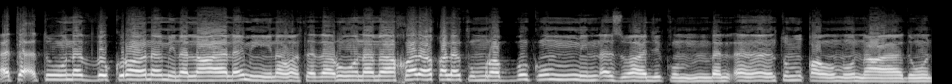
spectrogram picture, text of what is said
أتأتون الذكران من العالمين وتذرون ما خلق لكم ربكم من أزواجكم بل أنتم قوم عادون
